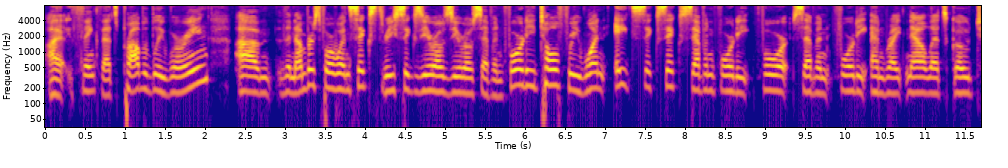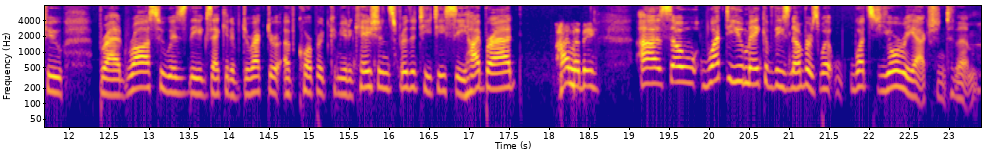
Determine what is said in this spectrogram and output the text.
I think that's probably worrying. Um, the number's 416 360 0740, toll free 1 866 740 4740. And right now, let's go to Brad Ross, who is the Executive Director of Corporate Communications for the TTC. Hi, Brad. Hi, Libby. Uh, so, what do you make of these numbers? What What's your reaction to them?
